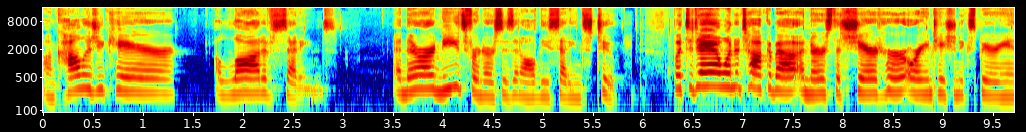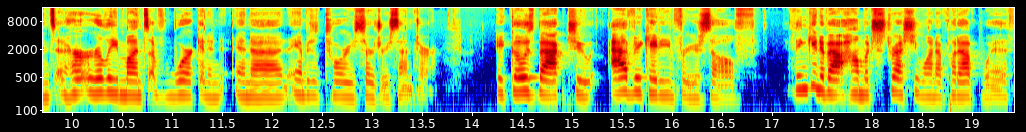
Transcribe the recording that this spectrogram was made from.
oncology care, a lot of settings. And there are needs for nurses in all these settings too. But today I want to talk about a nurse that shared her orientation experience and her early months of work in an, in an ambulatory surgery center. It goes back to advocating for yourself, thinking about how much stress you want to put up with,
